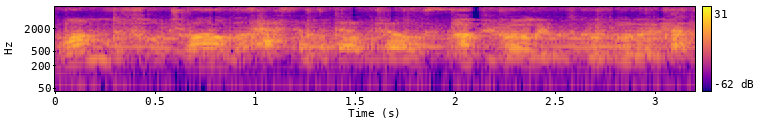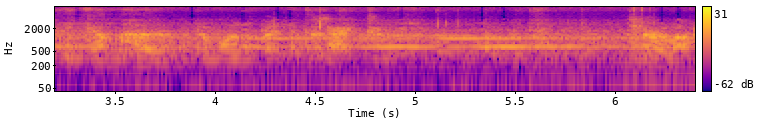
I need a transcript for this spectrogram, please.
wonderful drama. Tess of the d'Urbervilles. Happy Valley was good, wasn't it? Cathy Come Home. The one about the detective. Sherlock.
